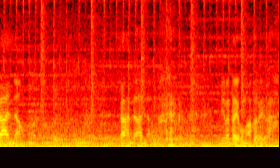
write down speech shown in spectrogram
dahan lang. Dahan-dahan lang. Hindi man tayo kumakarera.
